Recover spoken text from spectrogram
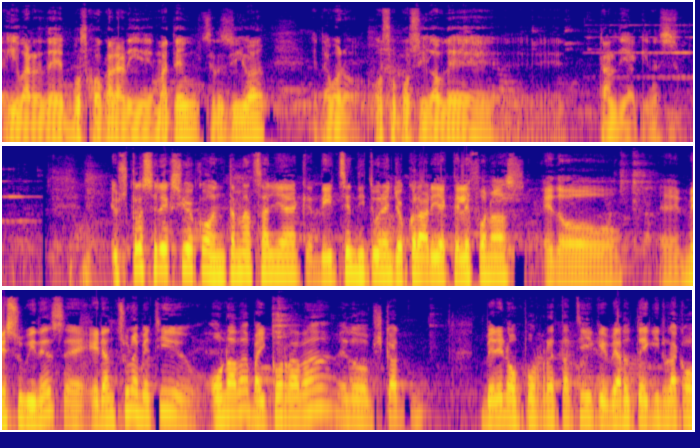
eibar de bos jokalari mateu zelezioa eta bueno, oso posi gaude e, taldeakin ez Euskal Selekzioko entrenatzaileak deitzen dituen jokalariak telefonoz edo e, mezu bidez, e, erantzuna beti ona da, baikorra da, edo piskat beren oporretatik behar dute egin olako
